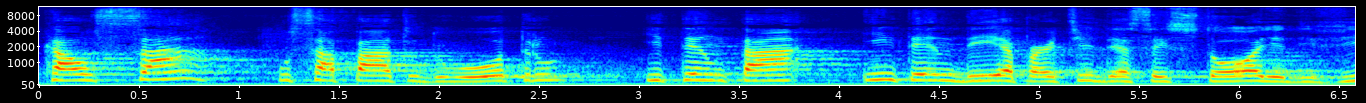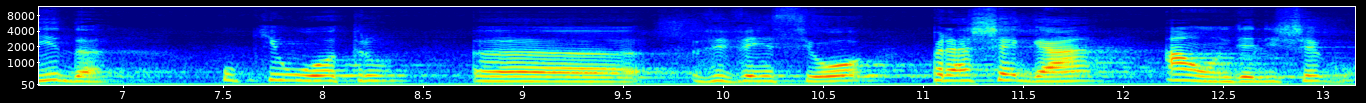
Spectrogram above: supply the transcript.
calçar o sapato do outro e tentar entender a partir dessa história de vida o que o outro uh, vivenciou para chegar aonde ele chegou.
